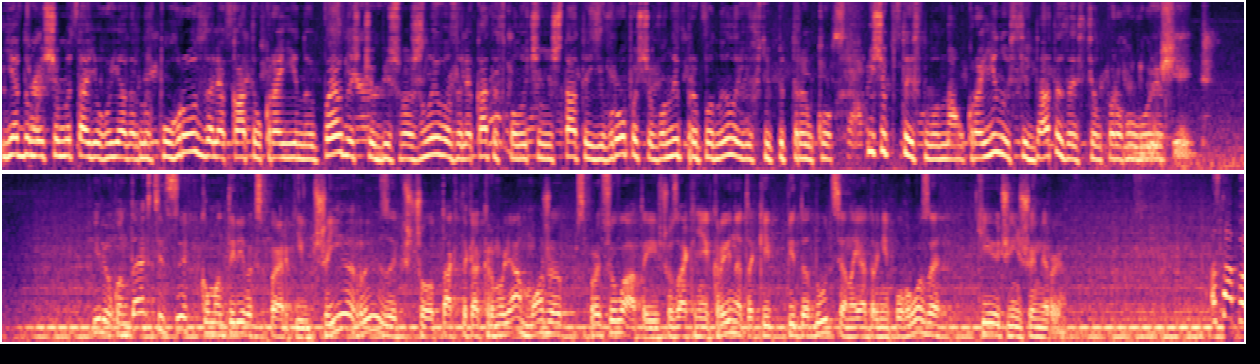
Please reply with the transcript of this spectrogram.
Я думаю, що мета його ядерних погроз залякати Україну. І Певно, що більш важливо залякати Сполучені Штати і Європу, щоб вони припинили їхню підтримку і щоб тиснули на Україну сідати за стіл переговорів. І у контексті цих коментарів експертів, чи є ризик, що тактика Кремля може спрацювати, і що західні країни таки піддадуться на ядерні погрози тієї чи іншої міри? Остапе,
